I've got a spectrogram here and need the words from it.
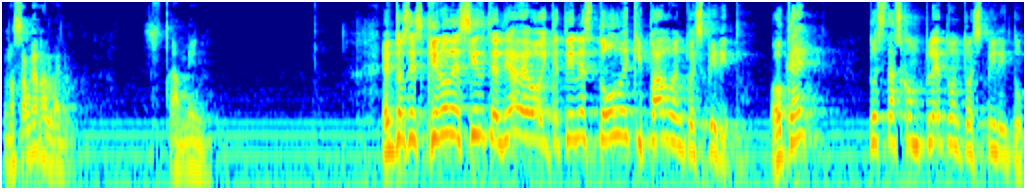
no salgan al baño. Amén. Entonces, quiero decirte el día de hoy que tienes todo equipado en tu espíritu. ¿Ok? Tú estás completo en tu espíritu.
